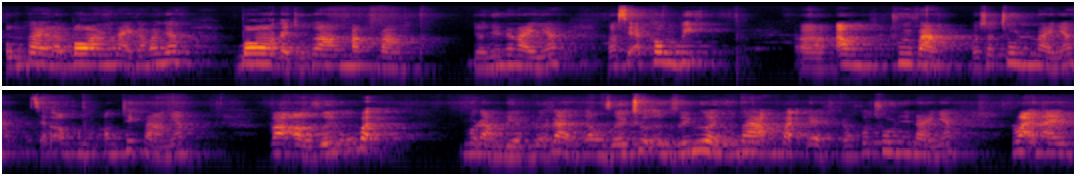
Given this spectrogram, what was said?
Ống tay là bo như này các bác nhé bo để chúng ta mặc vào như thế này nhé nó sẽ không bị à, ong chui vào. Nó sẽ chui như này nhé sẽ ong không ong chích vào nhé và ở dưới cũng vậy một đẳng điểm nữa là đằng dưới chữ, dưới người chúng ta cũng vậy đây nó có chun như này nhé loại này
